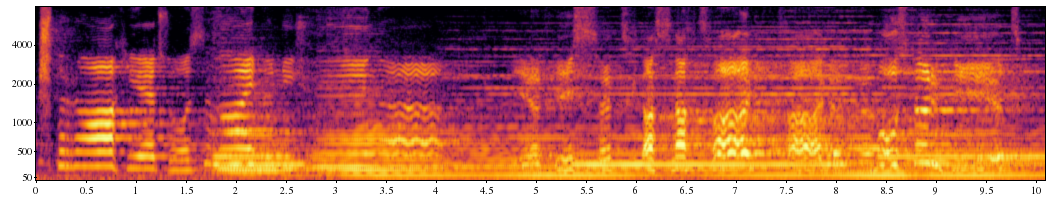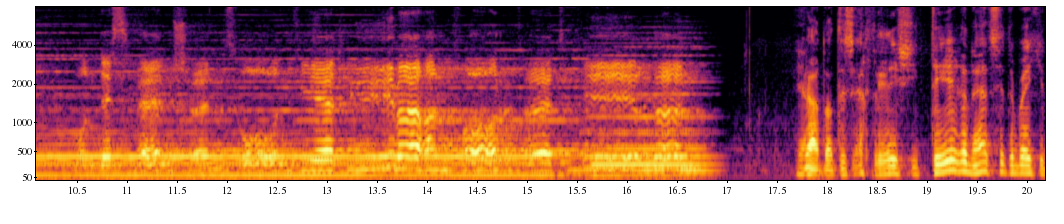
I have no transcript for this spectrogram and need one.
sprach er zu seinen Jüngern. Wisset, dass nach zwei Tagen Oster wird und des Menschen Sohn wird überantwortet werden. Ja. ja, dat is echt reciteren. Hè? Het zit een beetje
